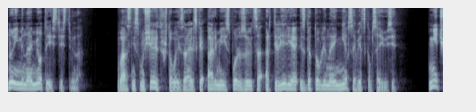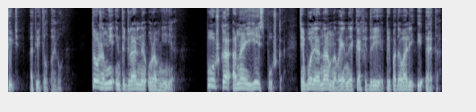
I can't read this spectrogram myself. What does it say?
ну и минометы, естественно. Вас не смущает, что в израильской армии используется артиллерия, изготовленная не в Советском Союзе? Ничуть, ответил Павел. Тоже мне интегральное уравнение. Пушка, она и есть пушка. Тем более нам на военной кафедре преподавали и это.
